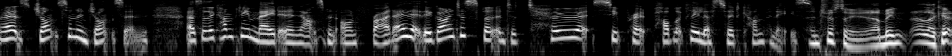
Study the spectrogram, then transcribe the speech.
It's Johnson and Johnson. Uh, so the company made an announcement on Friday that they're going to split into two separate publicly listed companies. Interesting. I mean, uh, like uh,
